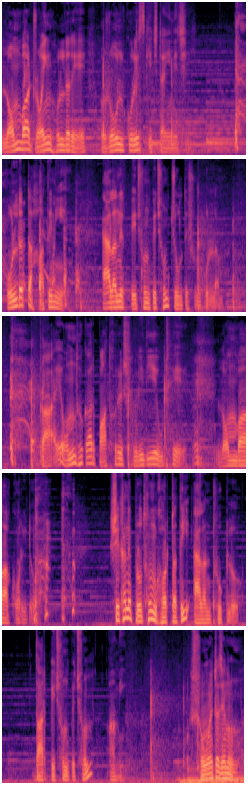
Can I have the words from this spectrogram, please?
লম্বা ড্রয়িং হোল্ডারে রোল করে স্কেচটা এনেছি। হোল্ডারটা হাতে নিয়ে অ্যালানের পেছন পেছন চলতে শুরু করলাম। প্রায় অন্ধকার পাথরের সিঁড়ি দিয়ে উঠে লম্বা করিডোর। সেখানে প্রথম ঘরটাতেই অ্যালান ঢুকলো। তার পেছন পেছন আমি। সময়টা যেন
